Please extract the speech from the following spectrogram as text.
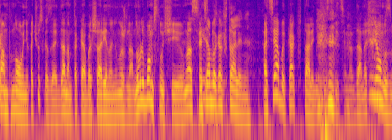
Камп Новый не хочу сказать, да, нам такая большая арена не нужна. Но в любом случае у нас Хотя бы как в Таллине. Хотя бы как в Таллине, действительно, да. Начнем с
